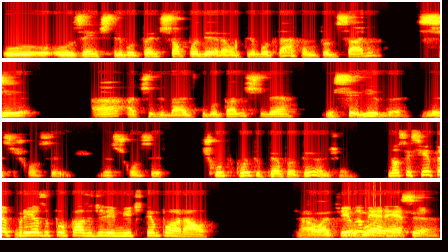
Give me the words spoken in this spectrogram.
o, os entes tributantes só poderão tributar, como todos sabem, se a atividade tributada estiver inserida nesses conceitos. Nesses conceitos. Desculpe, quanto tempo eu tenho, Alexandre? Não se sinta preso por causa de limite temporal. Ah, ótimo. O tema merece. Vou,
